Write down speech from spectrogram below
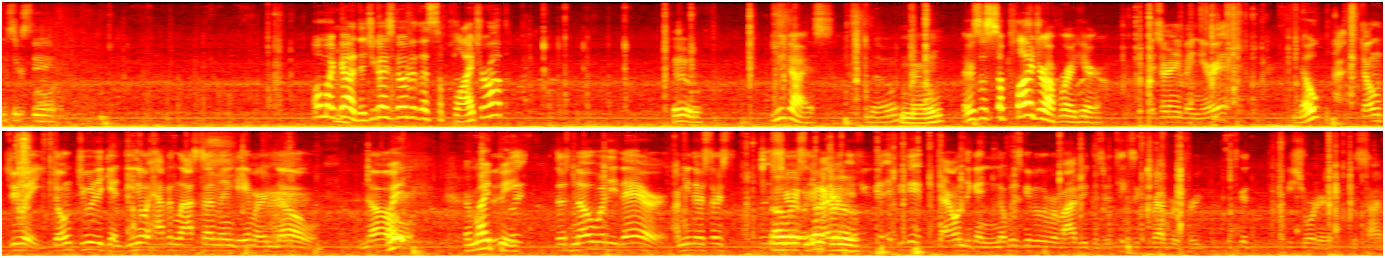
It's your M16. fault. Oh my god, did you guys go to the supply drop? Who? You guys. No. No. There's a supply drop right here. Is there anybody near it? Nope. Uh, Don't do it. Don't do it again. Do you know what happened last time, M gamer? No. No. Wait, There might There's, be. there's nobody there. I mean, there's there's. Oh, wait, we seriously, gotta if, I go. if you get if you get downed again, nobody's gonna be able to revive you because it takes like forever for it's gonna be shorter this time.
